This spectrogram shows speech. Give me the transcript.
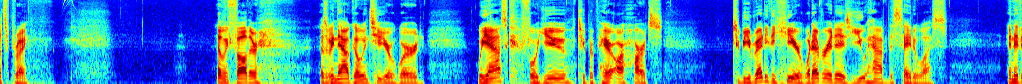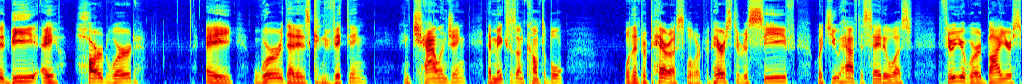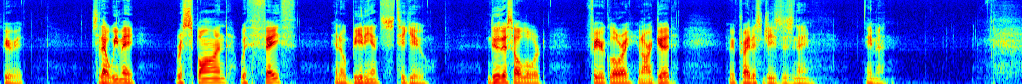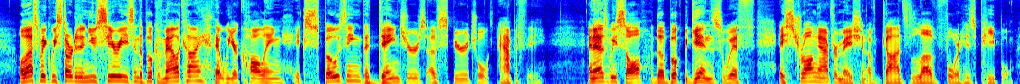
Let's pray. Heavenly Father, as we now go into your word, we ask for you to prepare our hearts to be ready to hear whatever it is you have to say to us. And if it be a hard word, a word that is convicting and challenging, that makes us uncomfortable, well, then prepare us, Lord. Prepare us to receive what you have to say to us through your word by your Spirit, so that we may respond with faith and obedience to you. Do this, O Lord, for your glory and our good. And we pray this in Jesus' name. Amen. Well, last week we started a new series in the book of Malachi that we are calling Exposing the Dangers of Spiritual Apathy. And as we saw, the book begins with a strong affirmation of God's love for his people.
